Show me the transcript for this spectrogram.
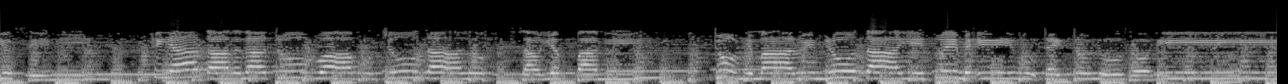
ညွတ်စေမည်ဖျားသာသနာတိုးပွားဖို့ကြိုးစားလို့ဆောင်ရွက်ပါမည်တို့မြမာတွေမျိုးသားရေးတွေးမအေးမှုတိုက်တွန်းလို့ဆိုသည်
